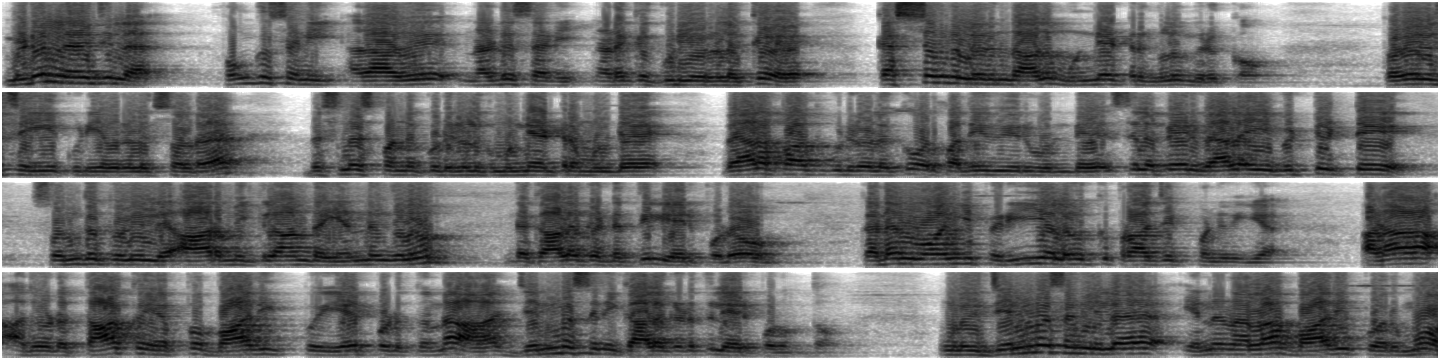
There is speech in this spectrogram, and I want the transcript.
மிடில் ஏஜ்ல பொங்கு சனி அதாவது நடு சனி நடக்கக்கூடியவர்களுக்கு கஷ்டங்கள் இருந்தாலும் முன்னேற்றங்களும் இருக்கும். தொழில் செய்யக்கூடியவர்களுக்கு சொல்ற பிசினஸ் பண்ணக்கூடியவர்களுக்கு முன்னேற்றம் உண்டு வேலை பார்க்கக்கூடியவர்களுக்கு ஒரு பதவி உயர்வு உண்டு. சில பேர் வேலையை விட்டுட்டு சொந்த தொழில் ஆரம்பிக்கலான்ற எண்ணங்களும் இந்த காலகட்டத்தில் ஏற்படும். கடன் வாங்கி பெரிய அளவுக்கு ப்ராஜெக்ட் பண்ணுவீங்க. ஆனா அதோட தாக்கம் எப்ப பாதிப்பு ஏற்படுத்தும்னா ஜென்மசனி காலகட்டத்தில் ஏற்படுத்தும் உங்களுக்கு ஜென்மசனியில என்னென்னலாம் பாதிப்பு வருமோ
